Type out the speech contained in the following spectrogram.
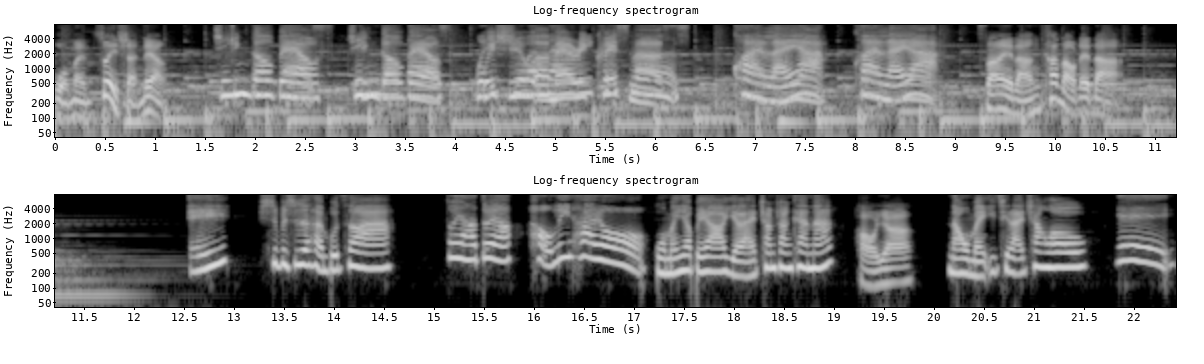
我们最闪亮。Jingle bells, Jingle bells, wish you a Merry Christmas！快来呀，快来呀！三个人看到了啦。哎，是不是很不错啊？对呀，对呀，好厉害哦！我们要不要也来唱唱看呢？好呀。那我们一起来唱喽！耶！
